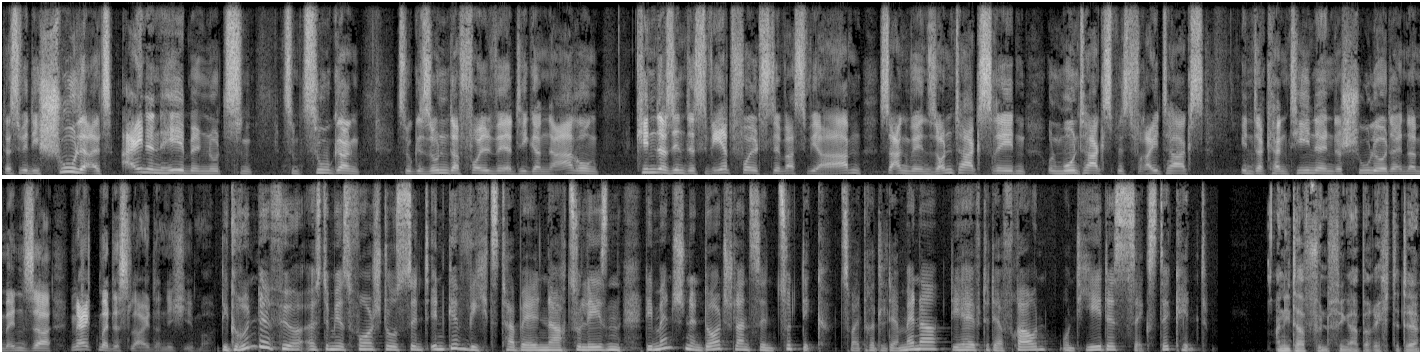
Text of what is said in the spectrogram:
dass wir die Schule als einen Hebel nutzen zum Zugang zu gesunder, vollwertiger Nahrung. Kinder sind das Wertvollste, was wir haben, sagen wir in Sonntagsreden und montags bis freitags in der Kantine, in der Schule oder in der Mensa merkt man das leider nicht immer. Die Gründe für Özdemirs Vorstoß sind in Gewichtstabellen nachzulesen. Die Menschen in Deutschland sind zu dick. Zwei Drittel der Männer, die Hälfte der Frauen und jedes sechste Kind. Anita Fünfinger berichtete.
